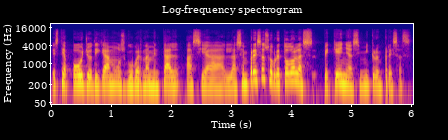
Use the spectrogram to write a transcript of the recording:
este apoyo, digamos, gubernamental hacia las empresas, sobre todo las pequeñas y microempresas?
